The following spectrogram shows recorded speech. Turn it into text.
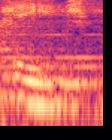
Rampage.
